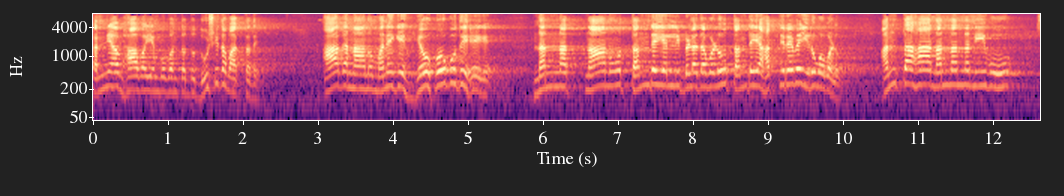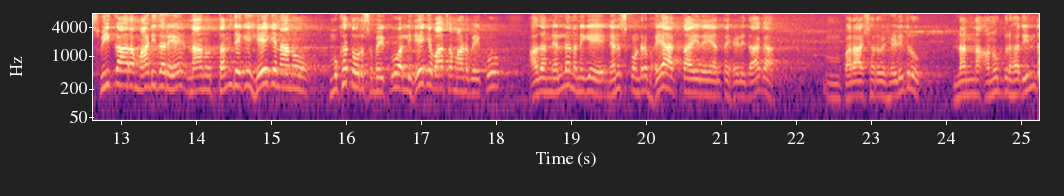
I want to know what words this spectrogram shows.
ಕನ್ಯಾಭಾವ ಎಂಬುವಂಥದ್ದು ದೂಷಿತವಾಗ್ತದೆ. ಆಗ ನಾನು ಮನೆಗೆ ಹೋಗುವುದು ಹೇಗೆ? ನನ್ನ, ನಾನು ತಂದೆಯಲ್ಲಿ ಬೆಳೆದವಳು, ತಂದೆಯ ಹತ್ತಿರವೇ ಇರುವವಳು. ಅಂತಹ ನನ್ನನ್ನು ನೀವು ಸ್ವೀಕಾರ ಮಾಡಿದರೆ ನಾನು ತಂದೆಗೆ ಹೇಗೆ ನಾನು ಮುಖ ತೋರಿಸಬೇಕು, ಅಲ್ಲಿ ಹೇಗೆ ವಾಸ ಮಾಡಬೇಕು, ಅದನ್ನೆಲ್ಲ ನನಗೆ ನೆನೆಸ್ಕೊಂಡ್ರೆ ಭಯ ಆಗ್ತಾ ಇದೆ ಅಂತ ಹೇಳಿದಾಗ ಪರಾಶರು ಹೇಳಿದರು, ನನ್ನ ಅನುಗ್ರಹದಿಂದ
